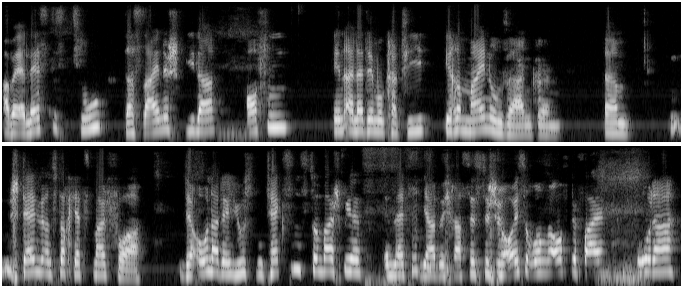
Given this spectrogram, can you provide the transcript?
aber er lässt es zu, dass seine Spieler offen in einer Demokratie ihre Meinung sagen können. Ähm, stellen wir uns doch jetzt mal vor, der Owner der Houston Texans zum Beispiel, im letzten Jahr durch rassistische Äußerungen aufgefallen, oder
